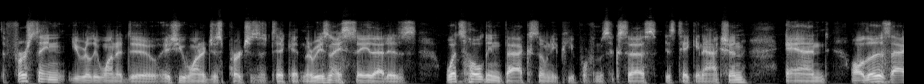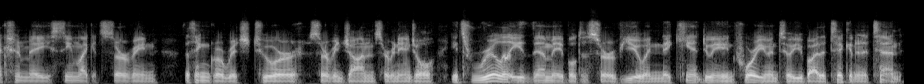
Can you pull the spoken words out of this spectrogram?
the first thing you really want to do is you want to just purchase a ticket. And the reason I say that is what's holding back so many people from success is taking action. And although this action may seem like it's serving the Think Grow Rich tour, serving John and serving Angel, it's really them able to serve you. And they can't do anything for you until you buy the ticket and attend.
